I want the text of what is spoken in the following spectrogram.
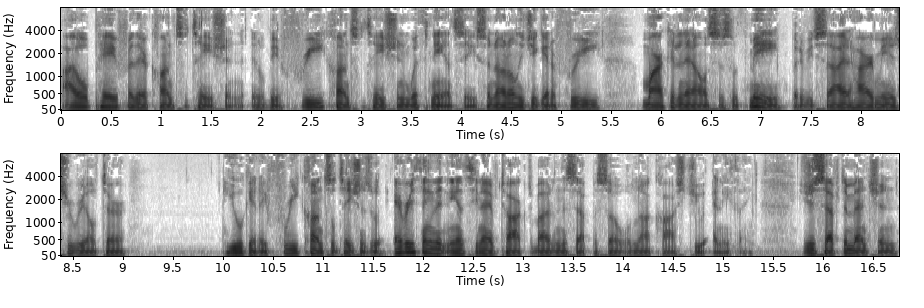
I will pay for their consultation. It'll be a free consultation with Nancy. So not only do you get a free market analysis with me, but if you decide to hire me as your realtor, you will get a free consultation. So everything that Nancy and I have talked about in this episode will not cost you anything. You just have to mention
